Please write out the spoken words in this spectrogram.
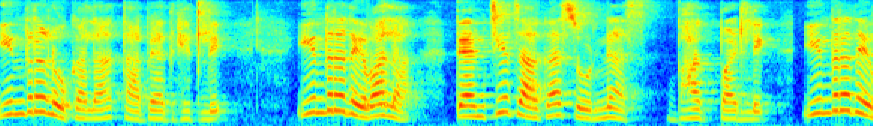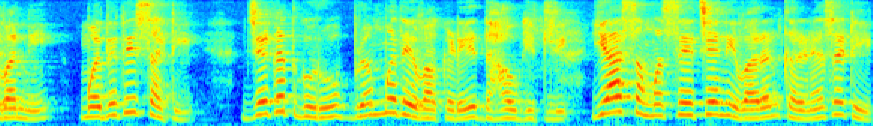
इंद्रलोकाला ताब्यात घेतले. इंद्रदेवाला त्यांची जागा सोडण्यास भाग पाडले. इंद्रदेवांनी मदतीसाठी जगद्गुरु ब्रह्मदेवाकडे धाव घेतली. या समस्येचे निवारण करण्यासाठी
